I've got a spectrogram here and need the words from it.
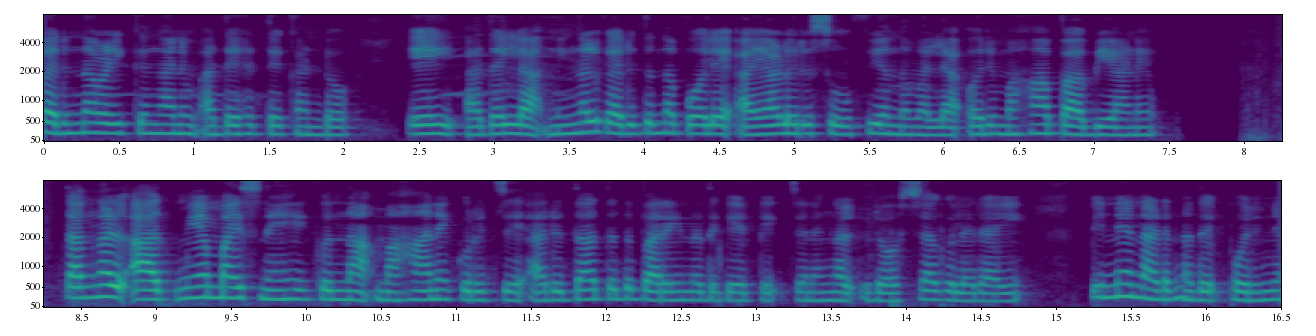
വരുന്ന വഴിക്കെങ്ങാനും അദ്ദേഹത്തെ കണ്ടോ? ഏയ് അതല്ല നിങ്ങൾ കരുതുന്ന പോലെ അയാളൊരു സൂഫിയൊന്നുമല്ല ഒരു മഹാപാപിയാണ്. തങ്ങൾ ആത്മീയമായി സ്നേഹിക്കുന്ന മഹാനെക്കുറിച്ച് അരുതാത്തത് പറയുന്നത് കേട്ട് ജനങ്ങൾ രോഷാകുലരായി. പിന്നെ നടന്നത് പൊരിഞ്ഞ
